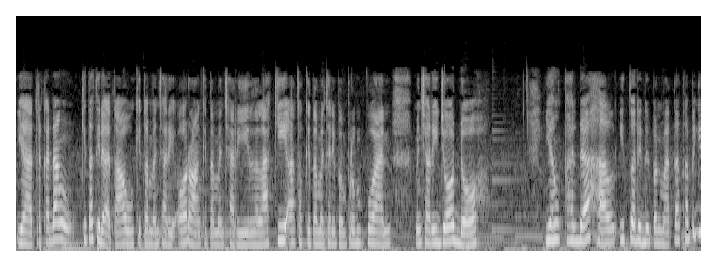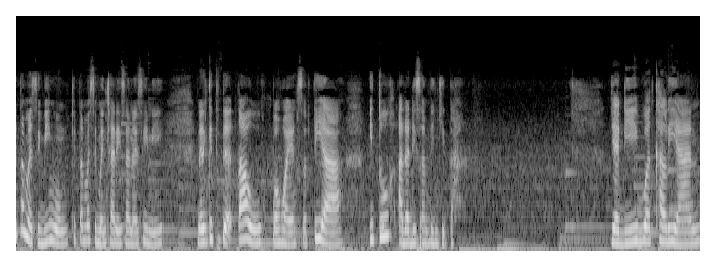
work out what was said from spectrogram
ya terkadang kita tidak tahu. Kita mencari orang kita mencari lelaki atau kita mencari perempuan mencari jodoh yang padahal itu ada di depan mata tapi kita masih bingung kita masih mencari sana sini dan kita tidak tahu bahwa yang setia itu ada di samping kita jadi buat kalian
